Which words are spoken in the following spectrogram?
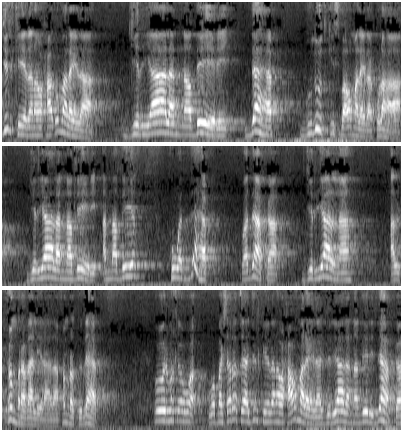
jirhkeedana waxaad u malaydaa. Jiryaala nadiiri dahab guduudkiis baa u malaydaa kulaha. Jiryaala nadiiri annadiir huwa dahab waa dahabka. Jiryaalna alxumra baa la yidhaahdaa xumratu dahab. Wuxuu marka wa basharataha jirhkeedana waxaa u malaydaa jiryaala nadiiri dahabka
